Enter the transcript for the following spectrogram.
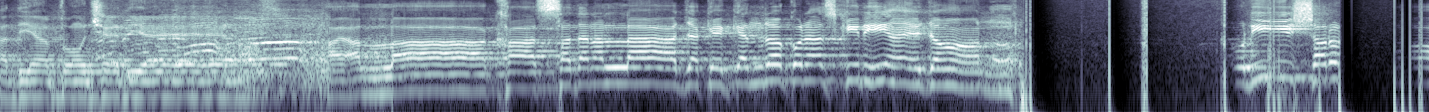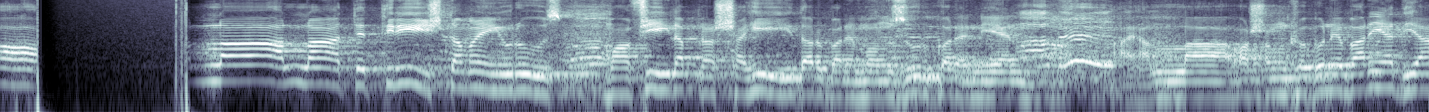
হাদিয়া পৌঁছে দিয়ে আয় আল্লাহ খাস সাদান আল্লাহ যাকে কেন্দ্র করে আজকের আয়োজন। শরণ আল্লাহ আল্লাহ তেত্রিশতম উরুস। মাহফিল আপনার শাহী দরবারে মঞ্জুর করে নিয়েন। আয় আল্লাহ, অসংখ্য গুণে বাড়িয়া দিয়া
